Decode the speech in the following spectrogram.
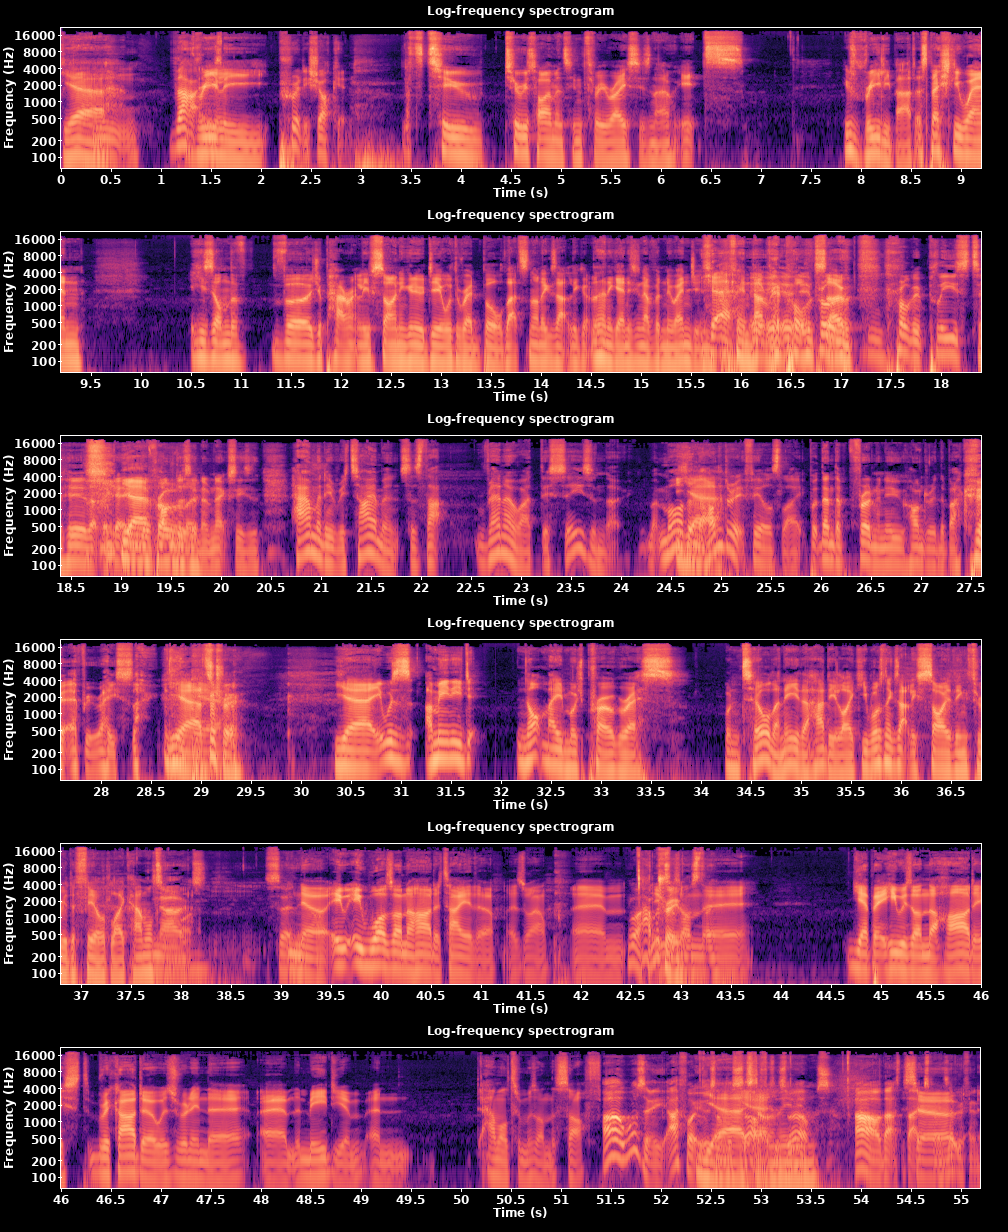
yeah. Mm. That is really, pretty shocking. that's two two retirements in three races now. It's he was really bad, especially when he's on the verge apparently of signing a new deal with Red Bull. That's not exactly good. Then again, he's gonna have a new engine Yeah, in that it- Red it- Bull. it probably, so probably pleased to hear that they're getting Yeah, the Hondas probably. in them next season. How many retirements has that Renault had this season though? More than the Yeah. Honda, it feels like. But then they're throwing a new Honda in the back of it every race. So. yeah, that's Yeah. true. Yeah, it was. I mean, he'd not made much progress until then either, had he? Like he wasn't exactly scything through the field like Hamilton No. was. Certainly No, it, it was on a harder tire though as well. Um, Well, how it was was on though? the yeah, but he was on the hardest. Ricciardo was running the um, the medium, and Hamilton was on the soft. Oh, was he? I thought he was Yeah, on the soft on as well. mediums. Oh, that, that So, explains everything.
